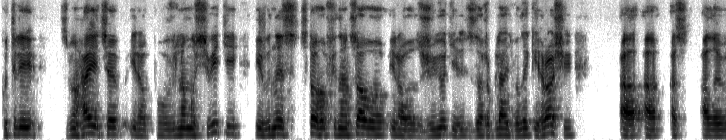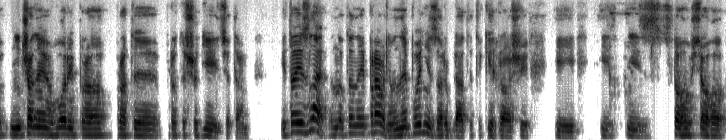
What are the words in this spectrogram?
котрі змагаються you know, по вільному світі, і вони з того фінансово you know, живуть і заробляють великі гроші, а, а, а, але нічого не говорить про, про, те, про те, що діється там. І то є зле, ну то не правильно. Вони не повинні заробляти такі гроші, і, і, і з того всього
